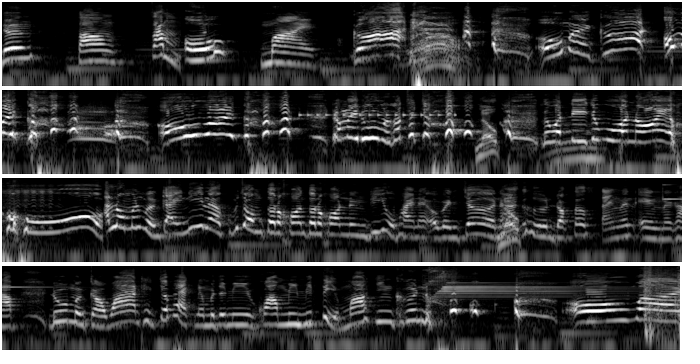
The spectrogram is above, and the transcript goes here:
หนึ่งสองสามโอ้ my god โอ้ my god โอ้ my god โอ้ my god ทำไมดูเหมือนก็จะ Nope. สวัสดีเจ้าวัวน้อย โอ้โหอาร มณ์มันเหมือนไก่นี่แหละคุณผู้ชมตัวละครตัวละครหนึ่งที่อยู่ภายในอเวนเจอร์นะฮะ Nope ก็คือดรสแตงนั่นเองนะครับ ดูเหมือนกับว่า texture pack เนี่ยมันจะมีความมีมิติมากยิ่งขึ้น โอ้ my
